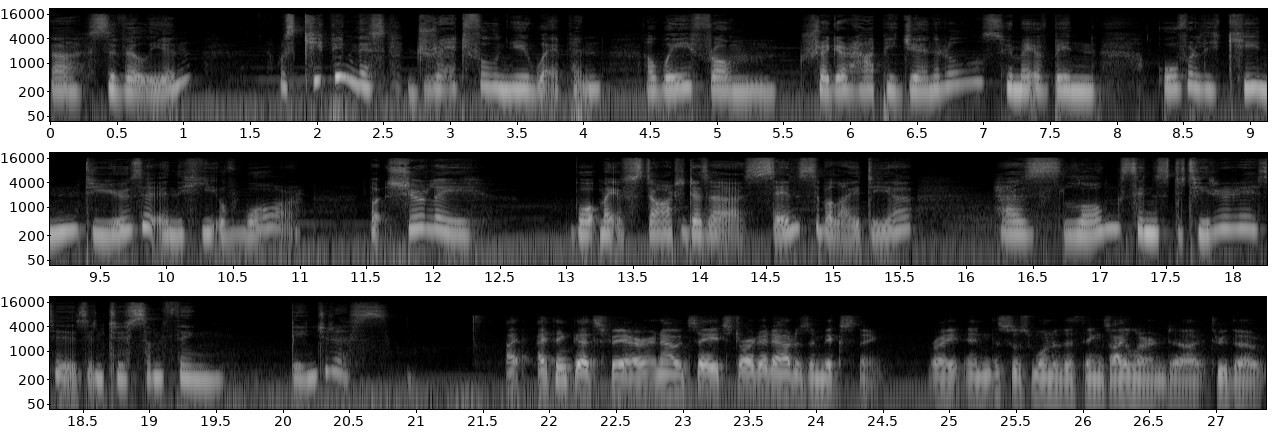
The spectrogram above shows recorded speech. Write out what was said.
a civilian, was keeping this dreadful new weapon away from trigger happy generals who might have been overly keen to use it in the heat of war. But surely what might have started as a sensible idea has long since deteriorated into something dangerous. I, I think that's fair, and I would say it started out as a mixed thing, right? And this was one of the things I learned uh, through the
